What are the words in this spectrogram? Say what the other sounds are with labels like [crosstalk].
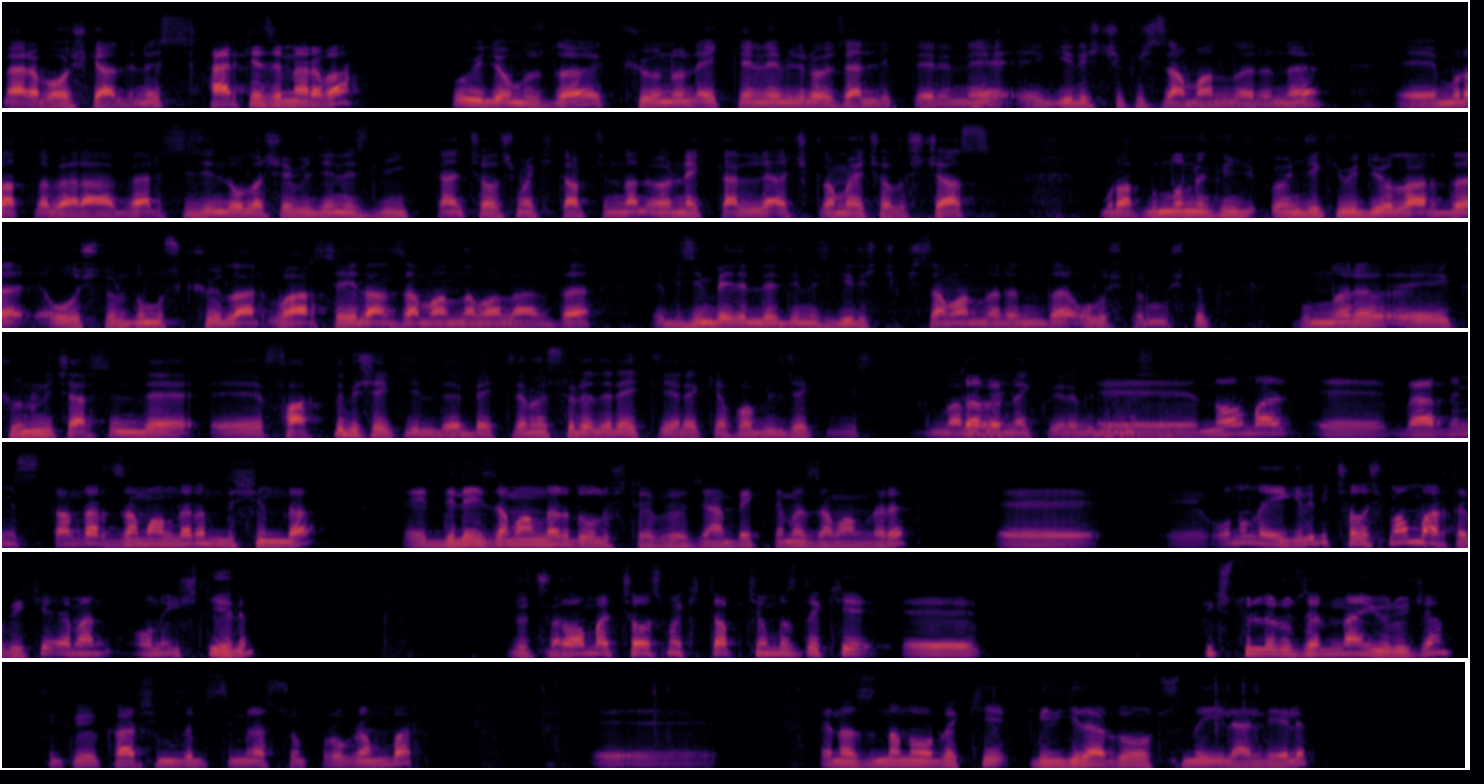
Merhaba, hoş geldiniz. Herkese merhaba. Bu videomuzda Q'nun eklenebilir özelliklerini, e, giriş çıkış zamanlarını e, Murat'la beraber sizin de ulaşabileceğiniz linkten çalışma kitapçığından örneklerle açıklamaya çalışacağız. Murat bundan önce- önceki videolarda oluşturduğumuz Q'lar varsayılan zamanlamalarda ve bizim belirlediğimiz giriş çıkış zamanlarında oluşturmuştuk. Bunları e, Q'nun içerisinde farklı bir şekilde bekleme süreleri ekleyerek yapabilecek miyiz? Bunlardan Tabii. örnek verebilir misin? Ee, normal e, verdiğimiz standart zamanların dışında e, delay zamanları da oluşturabiliyoruz. Yani bekleme zamanları. E, e, onunla ilgili bir çalışmam var tabii ki. Hemen onu işleyelim. Lütfen. Normal çalışma kitapçığımızdaki e, fikstürler üzerinden yürüyeceğim. Çünkü karşımızda bir simülasyon programı var. E, en azından oradaki bilgiler doğrultusunda ilerleyelim.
